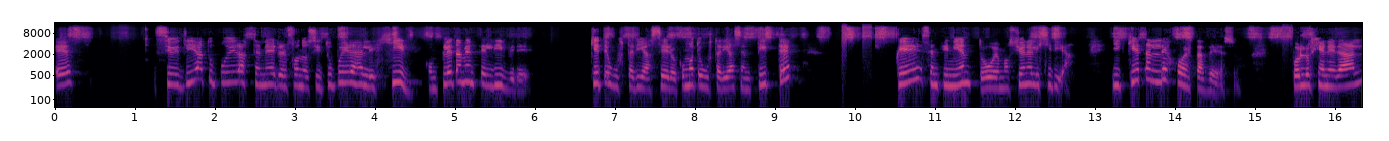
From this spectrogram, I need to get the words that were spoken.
es, si hoy día tú pudieras tener, en el fondo, si tú pudieras elegir completamente libre qué te gustaría hacer o cómo te gustaría sentirte, ¿qué sentimiento o emoción elegirías? ¿Y qué tan lejos estás de eso? Por lo general,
